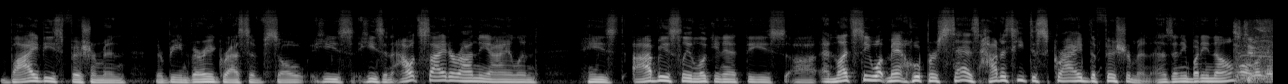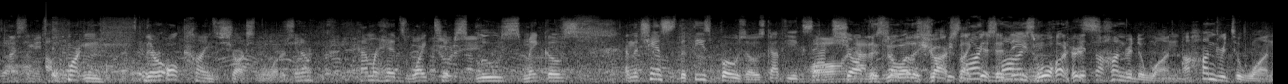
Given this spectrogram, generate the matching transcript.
by these fishermen. They're being very aggressive. So he's he's an outsider on the island. He's obviously looking at these, uh, and let's see what Matt Hooper says. How does he describe the fishermen? Does anybody know? Nice to meet you. Martin, there are all kinds of sharks in the waters, you know? Hammerheads, white tips, blues, makos. And the chances that these bozos got the exact Oh, shark now, there's that no killed other sharks people- like this in Martin, these waters. It's a hundred to one. A hundred to one.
